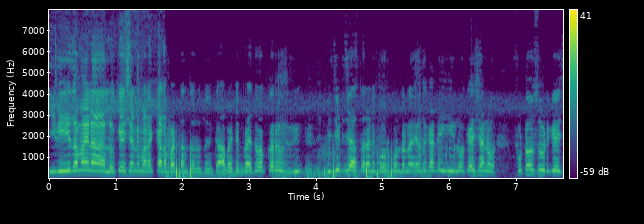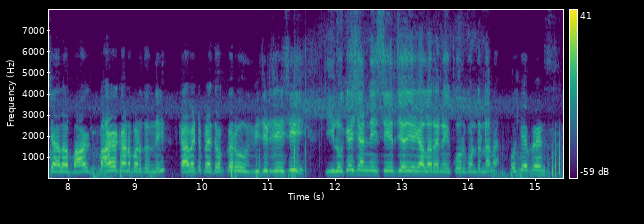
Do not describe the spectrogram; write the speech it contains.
ఈ విధమైన లొకేషన్ మనకు కనపడడం జరుగుతుంది. కాబట్టి ప్రతి ఒక్కరూ వి- విజిట్ చేస్తారని కోరుకుంటున్నాను ఎందుకంటే ఈ లొకేషన్ ఫోటో షూట్కి చాలా బాగా బాగా కనపడుతుంది. కాబట్టి ప్రతి ఒక్కరూ విజిట్ చేసి ఈ లొకేషన్ని షేర్ చేయగలరని కోరుకుంటున్నాను. Okay friends.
